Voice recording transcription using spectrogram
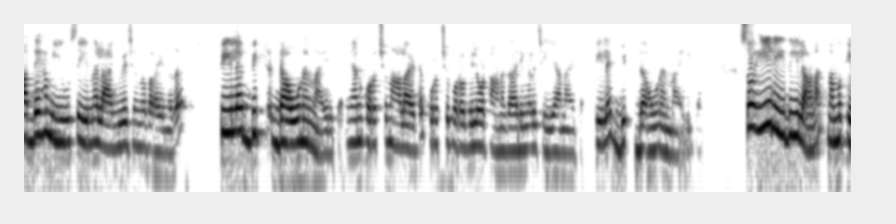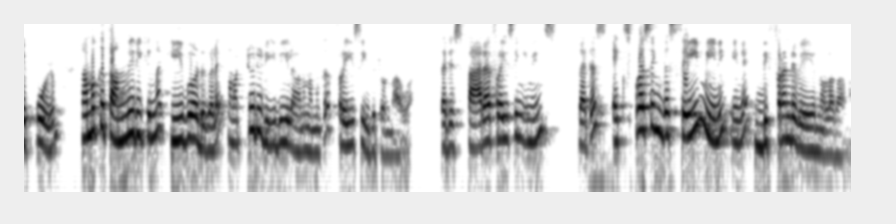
അദ്ദേഹം യൂസ് ചെയ്യുന്ന ലാംഗ്വേജ് എന്ന് പറയുന്നത് ഫീൽ എ ബിറ്റ് ഡൗൺ എന്നായിരിക്കാം. ഞാൻ കുറച്ച് നാളായിട്ട് കുറച്ച് പുറകിലോട്ടാണ് കാര്യങ്ങൾ ചെയ്യാനായിട്ട്. ഫീൽ എ ബിറ്റ് ഡൗൺ എന്നായിരിക്കാം. സോ ഈ രീതിയിലാണ് നമുക്ക് എപ്പോഴും നമുക്ക് തന്നിരിക്കുന്ന കീവേഡുകളെ മറ്റൊരു രീതിയിലാണ് നമുക്ക് ഫ്രേസ് ചെയ്തിട്ടുണ്ടാവുക. That is paraphrasing means that is expressing the same meaning in a different way എന്നുള്ളതാണ്.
